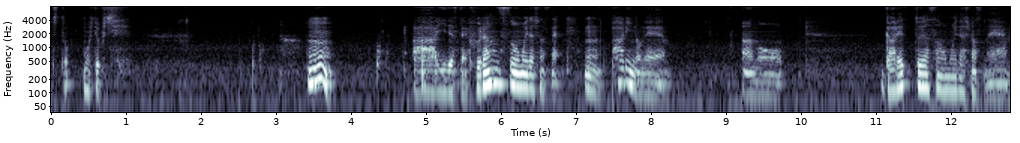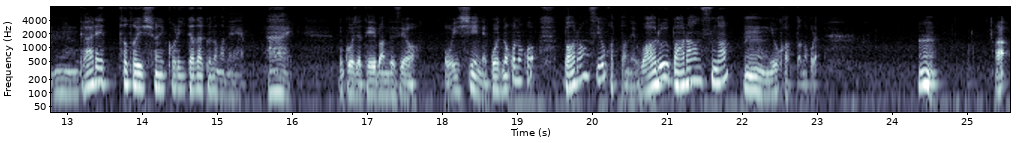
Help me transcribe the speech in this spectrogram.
ちょっと、もう一口。うん。ああ、いいですね。フランスを思い出しますね。うん。パリのね、あの、ガレット屋さんを思い出しますね。うん。ガレットと一緒にこれいただくのがね、はい。向こうじゃ定番ですよ。美味しいね。これなかなかバランス良かったね。割るバランスが？うん、良かったな、これ。うん。あ、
